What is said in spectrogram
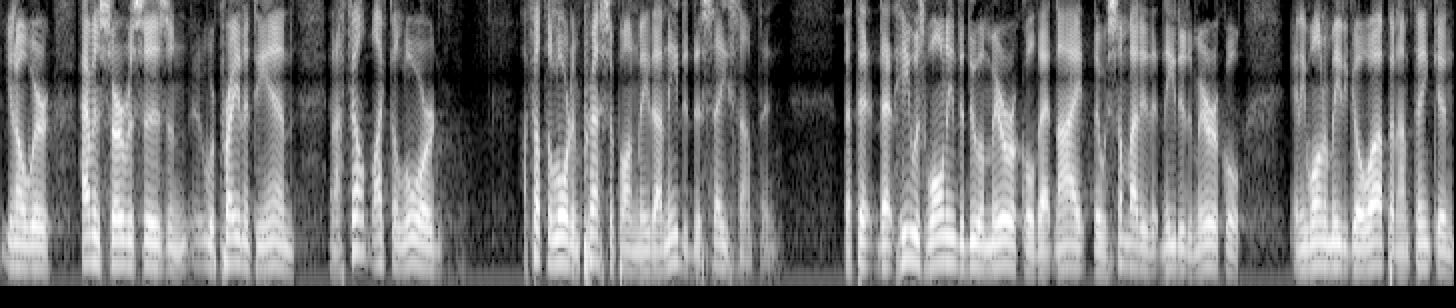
you know, we're having services and we're praying at the end. And I felt like the Lord, I felt the Lord impress upon me that I needed to say something. That, that, that he was wanting to do a miracle that night. There was somebody that needed a miracle and he wanted me to go up. And I'm thinking,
